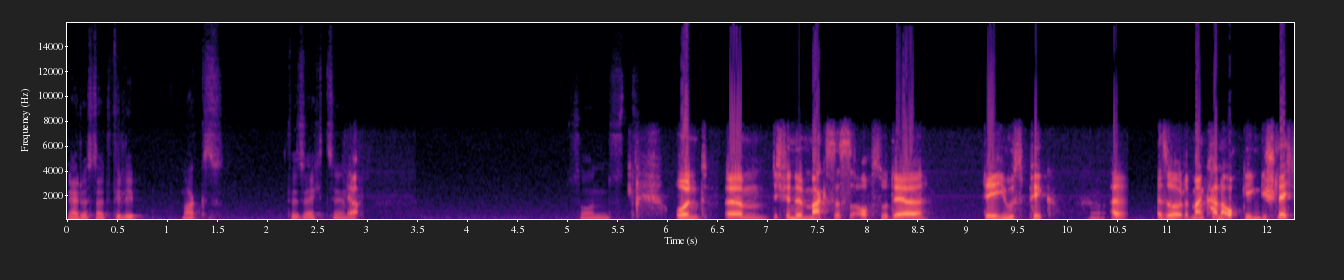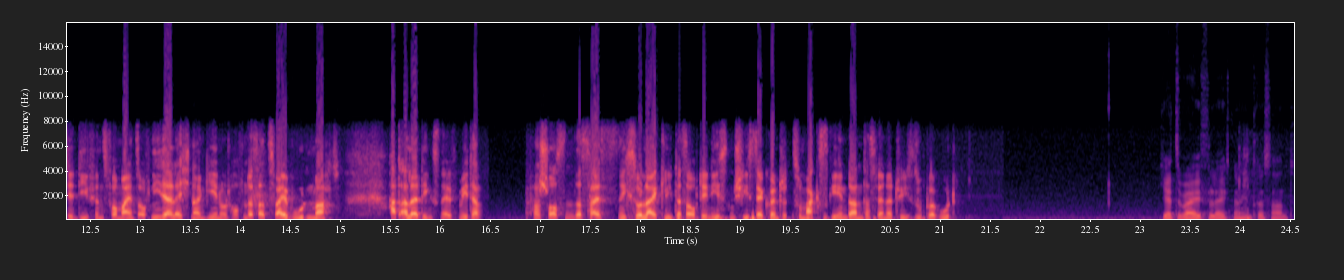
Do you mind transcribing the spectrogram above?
Ja, du hast halt Philipp Max für 16. Ja. Sonst. Und ähm, ich finde, Max ist auch so der, der Use-Pick. Ja. Also man kann auch gegen die schlechte Defense von Mainz auf Niederlechner gehen und hoffen, dass er zwei Buden macht. Hat allerdings einen Elfmeter verschossen. Das heißt, es ist nicht so likely, dass er auch den nächsten schießt. Der könnte zu Max gehen dann. Das wäre natürlich super gut. Jetzt war vielleicht noch interessant.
